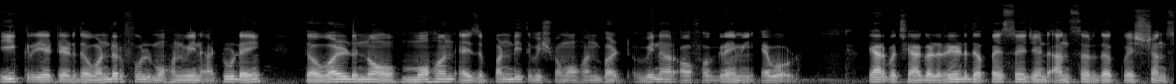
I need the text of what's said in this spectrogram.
he created the wonderful Mohan veena today world know Mohan as a Pandit Vishwamohan Bhatt winner of a Grammy award ત્યાર પછી આગળ read the passage and answer the questions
